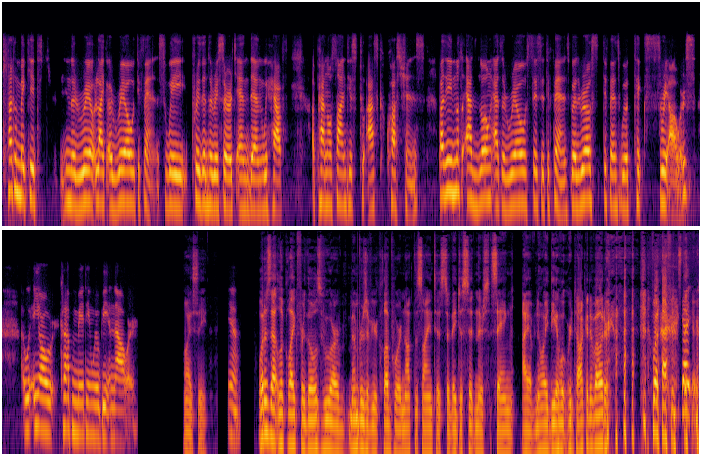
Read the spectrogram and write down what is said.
try to make it in the real, like a real defense. We present the research and then we have a panel of scientists to ask questions. But it's not as long as a real thesis defense, but real defense will take three hours. In our club meeting will be an hour. Oh, I see. Yeah. What does that look like for those who are members of your club who are not the scientists? Are they just sitting there saying, I have no idea what we're talking about? Or what happens Yeah, there?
